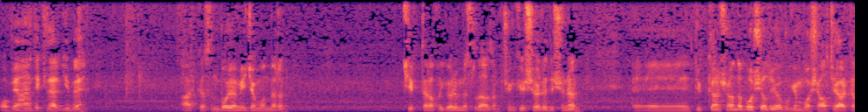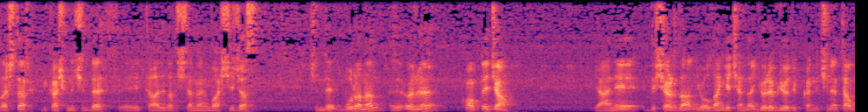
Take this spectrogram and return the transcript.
o bihanedekiler gibi. Arkasını boyamayacağım onların. Çift taraflı görünmesi lazım. Çünkü şöyle düşünün. Ee, dükkan şu anda boşalıyor. Bugün boşaltıyor arkadaşlar. Birkaç gün içinde e, tadilat işlemlerine başlayacağız. Şimdi buranın e, önü komple cam. Yani dışarıdan yoldan geçenler görebiliyor dükkanın içine. Tam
